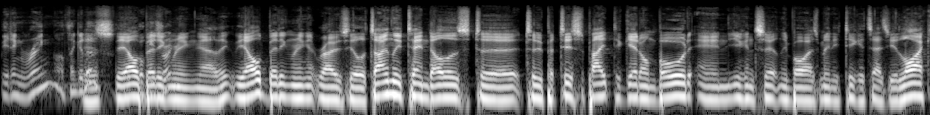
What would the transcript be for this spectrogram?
betting ring. I think it is the old Bookies betting ring. Uh, I think the old betting ring at Rose Hill. It's only ten dollars to to participate to get on board, and you can certainly buy as many tickets as you like.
